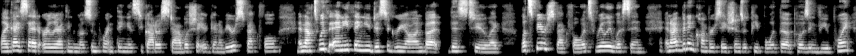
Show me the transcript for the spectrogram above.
Like I said earlier, I think the most important thing is you got to establish that you're going to be respectful, and that's with anything you disagree on, but this too. Like let's be respectful. Let's really listen. And I've been in conversations with people with the opposing viewpoint,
